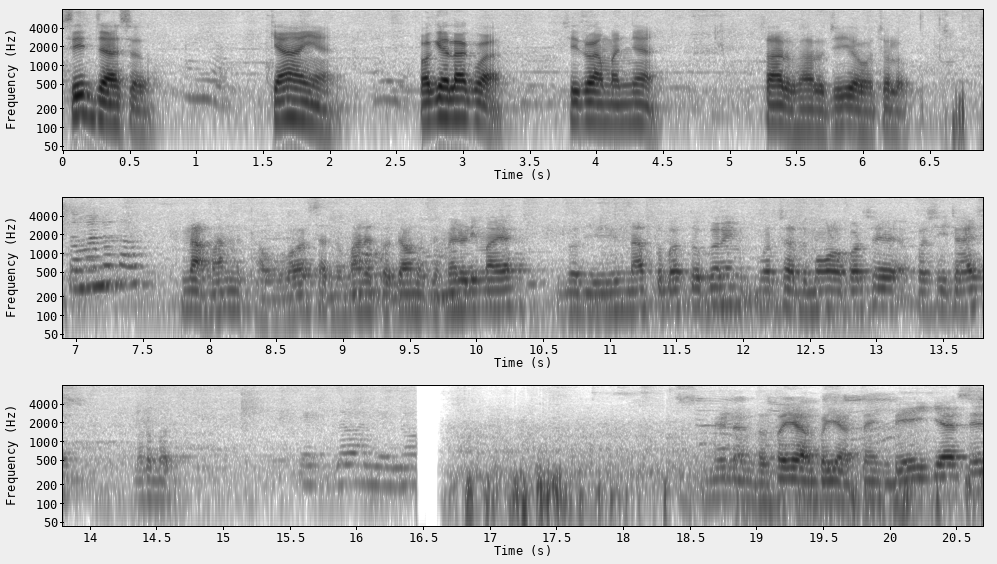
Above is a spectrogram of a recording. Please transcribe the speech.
સીધ જાશો ક્યાં અહીંયા? પગે લાગવા? શીતળામાં ત્યાં સારું સારું જઈ આવો ચલો. ન માન થવું. વરસાદ મારે તો જવાનું છે મેરડીમાં એક. બધી નાસ્તો બાસ્તો કરીને વરસાદ મોડો પડશે પછી જઈશ. બરાબર. મેડમ તો તૈયાર બૈયાર થઈને બે ગયા છે.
